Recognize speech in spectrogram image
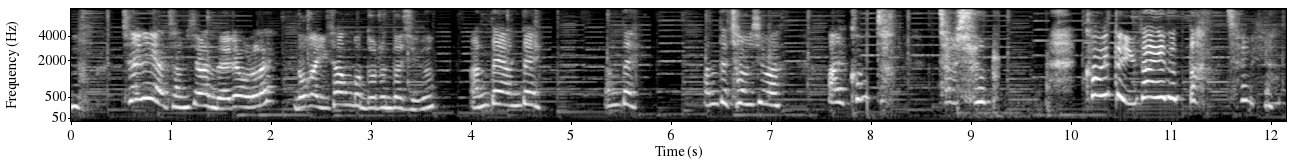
체리야 잠시만 내려올래? 너가 이상한 거 누른다 지금. 안돼 안돼 안돼 안돼 잠시만. 아이 컴퓨터 잠시만. 컴퓨터 이상해졌다. 체리야.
